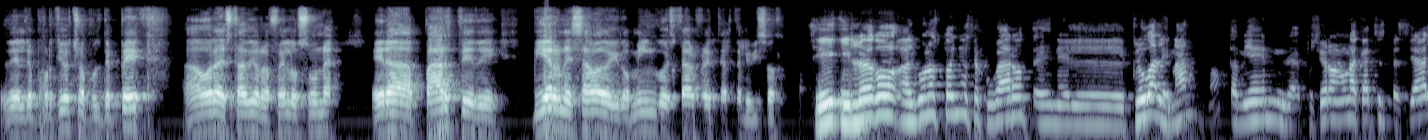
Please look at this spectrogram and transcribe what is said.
del Deportivo Chapultepec, ahora Estadio Rafael Osuna, era parte de viernes, sábado y domingo estar frente al televisor. Sí, y luego algunos toños se jugaron en el club alemán, ¿no? También pusieron una cancha especial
